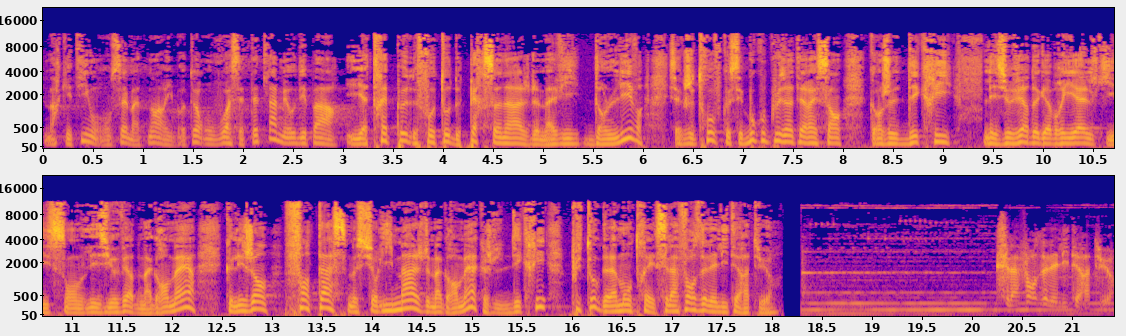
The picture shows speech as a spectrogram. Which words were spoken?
marketing. On sait maintenant Harry Potter, on voit cette tête-là. Mais au départ, il y a très peu de photos de personnages de ma vie dans le livre. C'est que je trouve que c'est beaucoup plus intéressant quand je décris les yeux verts de Gabriel, qui sont les yeux verts de ma grand-mère, que les gens fantasment sur l'image de ma grand-mère, que je le décris, plutôt que de la montrer. C'est la force de la littérature. C'est la force de la littérature.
